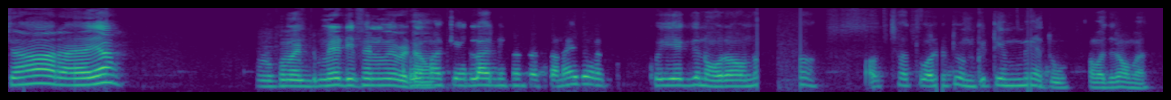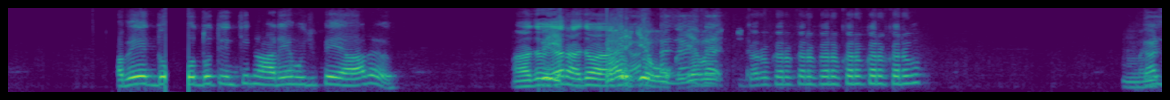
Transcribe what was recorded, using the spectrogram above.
क्या आ रहा है यार? रुको मैं मैं डिफेंस में बैठा तो हूँ। मैं अकेला नहीं कर सकता ना इधर। कोई एक दिन हो रहा हो ना अच्छा क्वालिटी उनकी टीम में है तू समझ रहा हूँ मैं। अबे दो दो, दो तीन तीन आ रहे हैं मुझ पे यार। आ जाओ यार आ जाओ यार क्या हो गया मैं। करो करो करो करो करो करो करो। डल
